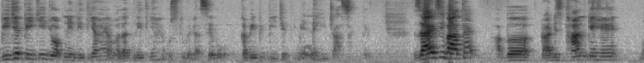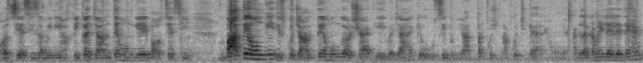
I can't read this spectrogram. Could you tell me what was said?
बीजेपी की जो अपनी नीतियाँ हैं, गलत नीतियाँ हैं, उसकी वजह से वो कभी भी बीजेपी में नहीं जा सकते। ज़ाहिर सी बात है, अब राजस्थान के हैं बहुत सी ऐसी ज़मीनी हकीकत जानते होंगे, बहुत सी ऐसी बातें होंगी जिसको जानते होंगे और शायद यही वजह है कि वो उसी बुनियाद पर कुछ ना कुछ कह रहे होंगे। अगला कमेंट ले लेते हैं।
